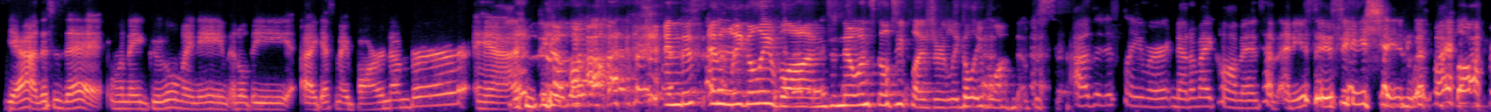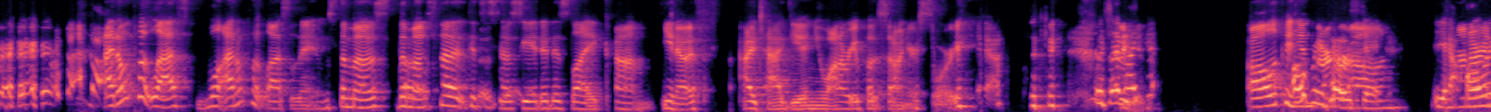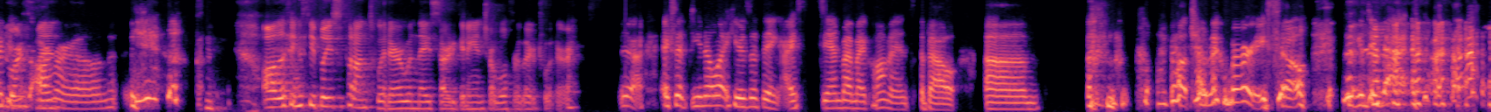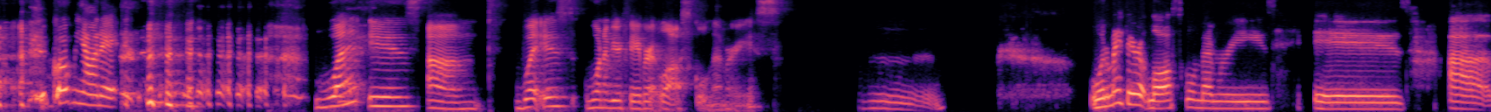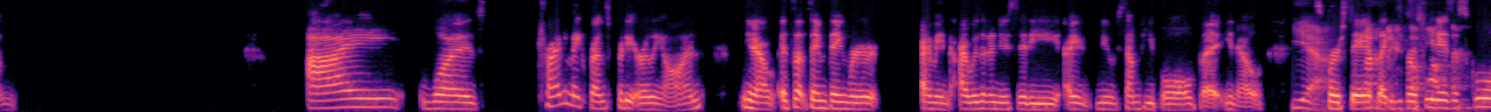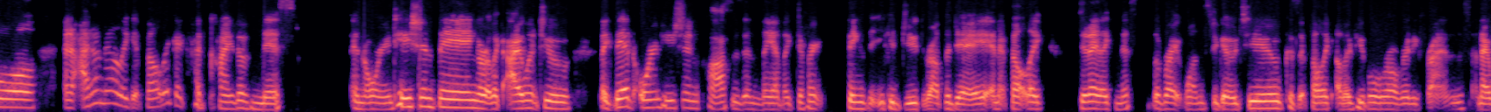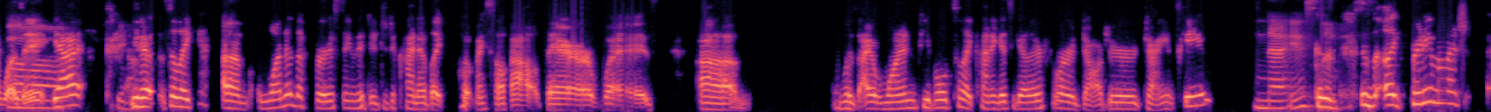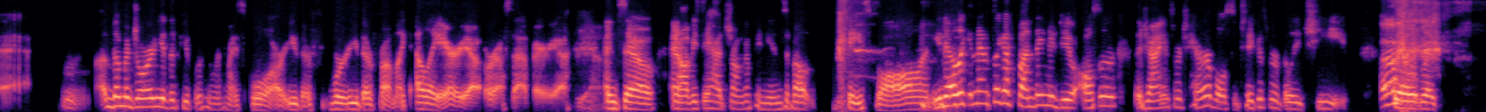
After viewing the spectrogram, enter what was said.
yeah, this is it. When they Google my name, it'll be I guess my bar number and you know and this and legally blonde no one's guilty pleasure legally blonde episode As a disclaimer, none of my comments have any association with my law firm. I don't put last well, I don't put last names. The most the Oh, most that gets associated is like um, you know, if I tag you and you want to repost it on your story. Yeah. Which I'm like, all opinions are our own. Yeah, all things are endorsements. own. All the things people used to put on Twitter when they started getting in trouble for their Twitter. yeah, except you know what? Here's the thing: I stand by my comments about um about Chad Michael Murray, so we can do that. Quote me on it. what is um what is one of your favorite law school memories? Hmm. One of my favorite law school memories is um I was trying to make friends pretty early on. You know, it's that same thing where I mean, I was in a new city. I knew some people, but you know, Yeah. first day, like first few days there. of school, and I don't know, like it felt like I had kind of missed an orientation thing, or like I went to like they had orientation classes and they had like different things that you could do throughout the day, and it felt like did I like miss the right ones to go to because it felt like other people were already friends and I wasn't Uh, yet Yeah. you know so like um one of the first things i did to kind of like put myself out there was um was i wanted people to like kind of get together for a dodger giants game Nice. because nice. like pretty much the majority of the people who went to my school are either were either from like la area or sf area Yeah. and so and obviously had strong opinions about baseball and you know like and it's like a fun thing to do also the giants were terrible so tickets were really cheap so like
